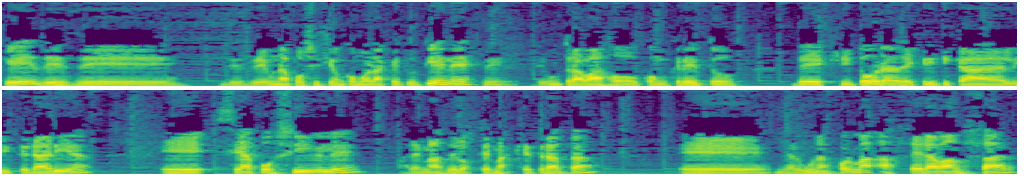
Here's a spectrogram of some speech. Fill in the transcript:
que desde, desde una posición como la que tú tienes, de, un trabajo concreto de escritora, de crítica literaria, eh, sea posible, además de los temas que trata, de alguna forma hacer avanzar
